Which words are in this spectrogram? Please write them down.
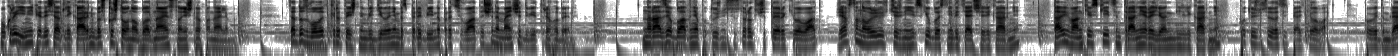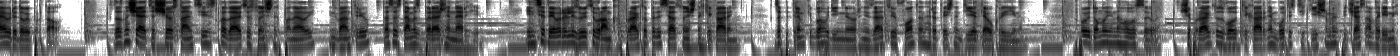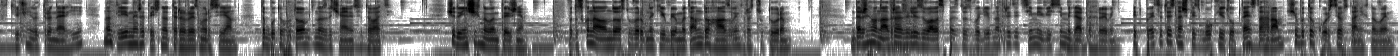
В Україні 50 лікарень безкоштовно обладнають сонячними панелями. Це дозволить критичним відділенням безперебійно працювати щонайменше 2-3 години. Наразі обладнання потужністю 44 кВт вже встановлюють в Чернігівській обласній дитячій лікарні та в Іванківській центральній районній лікарні потужністю 25 кВт, повідомляє урядовий портал. Зазначається, що станції складаються з сонячних панелей, інвенторів та системи збереження енергії. Ініціатива реалізується в рамках проекту 50 сонячних лікарень за підтримки благодійної організації Фонд Енергетична дія для України. В повідомленні наголосили, що проект дозволить лікарням бути стійкішими під час аварійних відключень електроенергії на тлі енергетичного тероризму росіян та бути готовим до надзвичайної ситуації. Щодо інших новин тижня, вдосконалено доступ виробників біометану до газової інфраструктури. Держгеонадра реалізувала спецдозволів на 37,8 мільярда гривень. Підписуйтесь на наш Фейсбук, Ютуб та Інстаграм, щоб бути в курсі останніх новин.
